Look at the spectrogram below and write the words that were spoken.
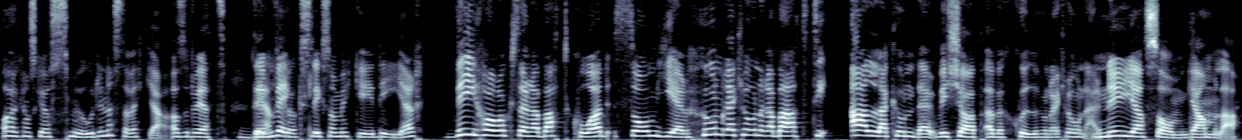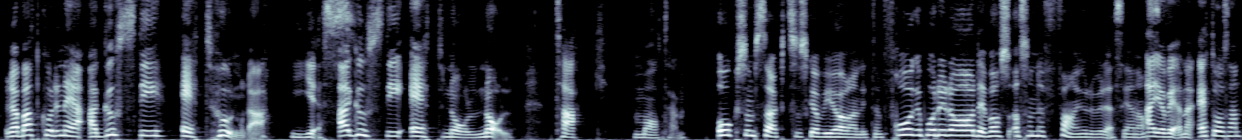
Och jag kanske ska göra smoothie nästa vecka, alltså du vet, det Den väcks liksom mycket idéer. Vi har också en rabattkod som ger 100 kronor rabatt till alla kunder vid köp över 700 kronor. Nya som gamla. Rabattkoden är augusti 100. Yes. Augusti 100. Tack Mathem. och som sagt så ska vi göra en liten fråga på det idag, det var så, alltså när fan gjorde vi det senast? Nej jag vet inte, ett år sedan?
